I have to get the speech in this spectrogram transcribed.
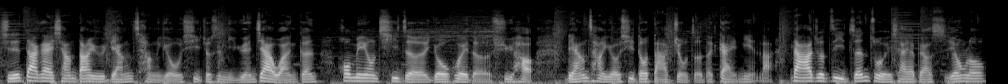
其实大概相当于两场游戏，就是你原价玩跟后面用七折。的优惠的序号，两场游戏都打九折的概念啦，大家就自己斟酌一下要不要使用喽。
